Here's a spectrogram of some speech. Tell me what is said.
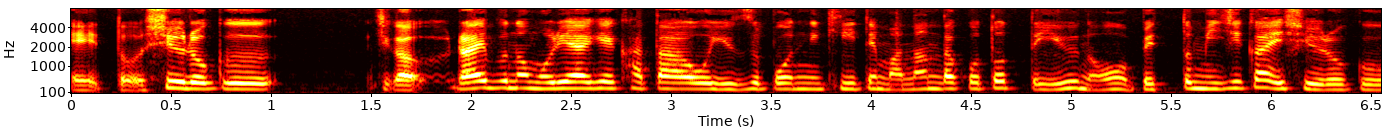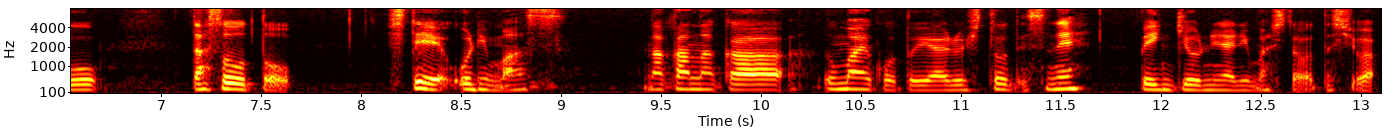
えっ、ー、と収録違うライブの盛り上げ方をゆずぽんに聞いて学んだことっていうのを別途短い収録を出そうとしておりますなかなかうまいことやる人ですね勉強になりました私は。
